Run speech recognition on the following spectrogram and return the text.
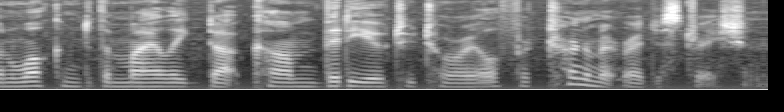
and welcome to the MyLeague.com video tutorial for tournament registration.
